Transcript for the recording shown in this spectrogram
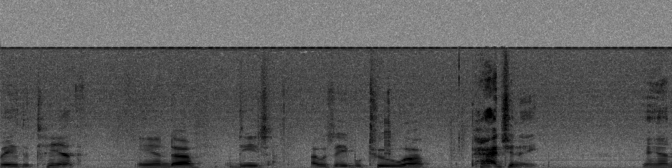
May the 10th. And uh, these, I was able to uh, paginate. And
